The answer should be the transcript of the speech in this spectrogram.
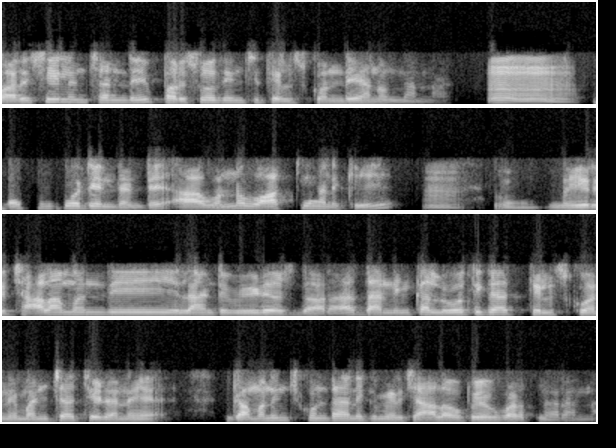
పరిశీలించండి పరిశోధించి తెలుసుకోండి అని ఉందన్న. ఇంకోటి ఏంటంటే ఆ ఉన్న వాక్యానికి మీరు చాలా మంది ఇలాంటి వీడియోస్ ద్వారా దాన్ని ఇంకా లోతుగా తెలుసుకొని మంచిగా చెడని గమనించుకుంటానికి మీరు చాలా ఉపయోగపడుతున్నారు అన్న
